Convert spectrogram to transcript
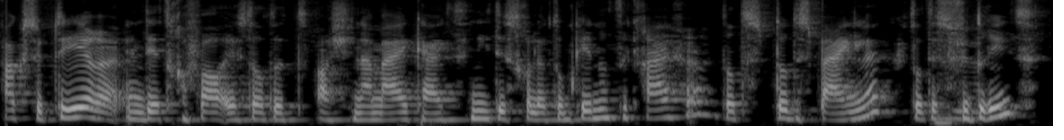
Accepteren in dit geval is dat het, als je naar mij kijkt, niet is gelukt om kinderen te krijgen. Dat is, dat is pijnlijk. Dat is Ja. verdriet.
